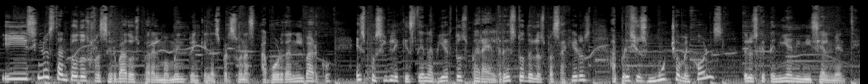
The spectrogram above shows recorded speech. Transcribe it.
Y si no están todos reservados para el momento en que las personas abordan el barco, es posible que estén abiertos para el resto de los pasajeros a precios mucho mejores de los que tenían inicialmente.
